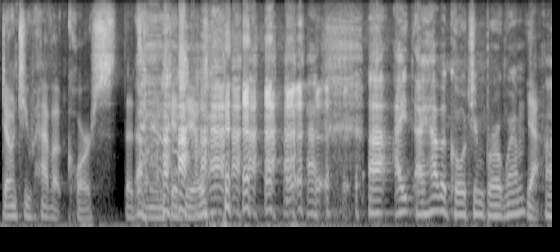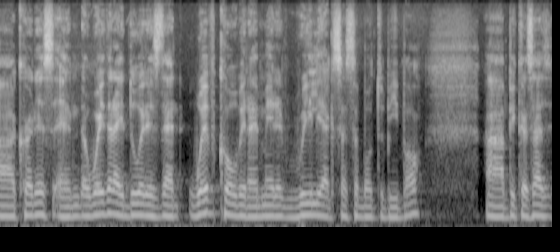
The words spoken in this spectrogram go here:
Don't you have a course that someone could do? Uh, I, I have a coaching program, Yeah. uh, Curtis, and the way that I do it is that with COVID, I made it really accessible to people. Uh, because as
